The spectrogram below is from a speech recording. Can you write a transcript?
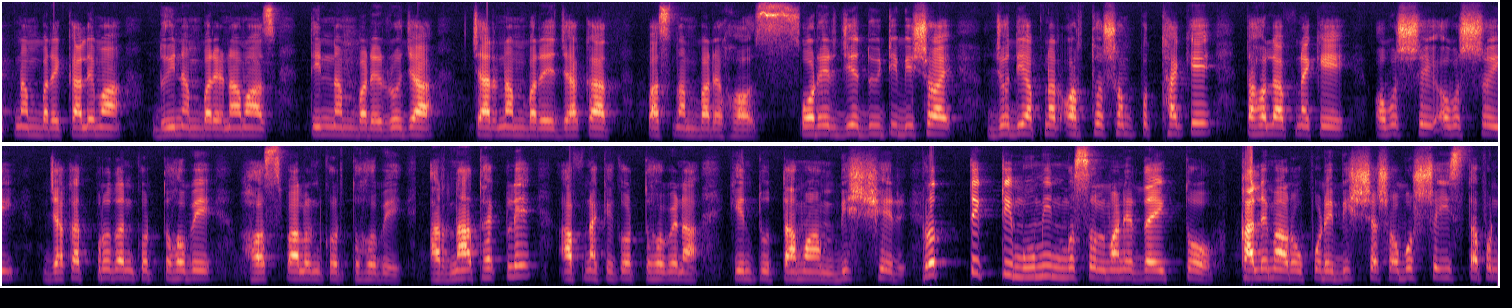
এক নম্বরে কালেমা, দুই নম্বরে নামাজ, তিন নম্বরে রোজা, চার নম্বরে জাকাত পাঁচ নম্বরে হজ। পরের যে দুইটি বিষয়, যদি আপনার অর্থ সম্পদ থাকে, তাহলে আপনাকে অবশ্যই অবশ্যই জাকাত প্রদান করতে হবে, হজ পালন করতে হবে। আর না থাকলে আপনাকে করতে হবে না। কিন্তু তামাম বিশ্বের প্রত্যেকটি মুমিন মুসলমানের দায়িত্ব কালেমার ওপরে বিশ্বাস অবশ্যই স্থাপন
